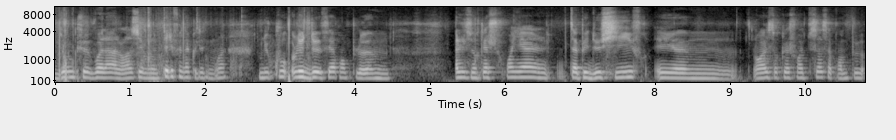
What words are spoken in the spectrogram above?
Donc voilà, alors là j'ai mon téléphone à côté de moi. Du coup, au lieu de faire, par exemple, aller sur Clash Royale, taper deux chiffres et ouais, sur Clash Royale tout ça, ça prend un peu,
